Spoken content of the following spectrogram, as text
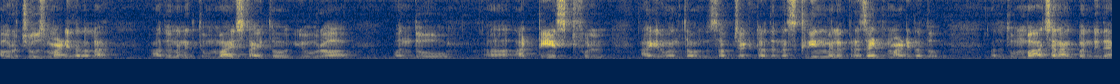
ಅವರು ಚೂಸ್ ಮಾಡಿದಾರಲ್ಲ ಅದು ನನಗೆ ತುಂಬ ಇಷ್ಟ ಆಯಿತು. ಇವರ ಒಂದು ಆ, ಟೇಸ್ಟ್ಫುಲ್ ಆಗಿರುವಂಥ ಒಂದು ಸಬ್ಜೆಕ್ಟ್ ಅದನ್ನು ಸ್ಕ್ರೀನ್ ಮೇಲೆ ಪ್ರೆಸೆಂಟ್ ಮಾಡಿರೋದು. ಅದು ತುಂಬ ಚೆನ್ನಾಗಿ ಬಂದಿದೆ.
